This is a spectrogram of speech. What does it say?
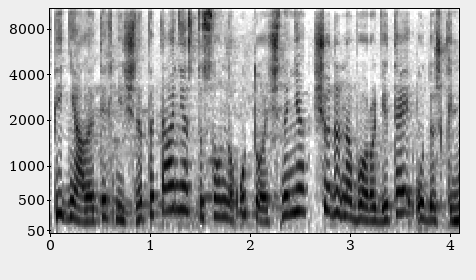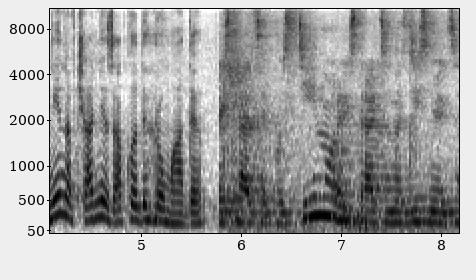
Підняли технічне питання стосовно уточнення щодо набору дітей у дошкільні навчальні заклади громади. Реєстрація постійно. Реєстрація у нас здійснюється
